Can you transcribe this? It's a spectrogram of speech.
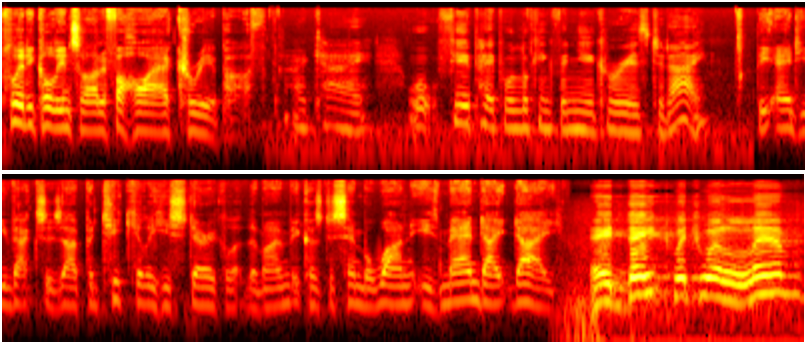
political insider for hire career path. Okay. Well, few people looking for new careers today. The anti vaxxers are particularly hysterical at the moment because December 1 is Mandate Day. A date which will live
